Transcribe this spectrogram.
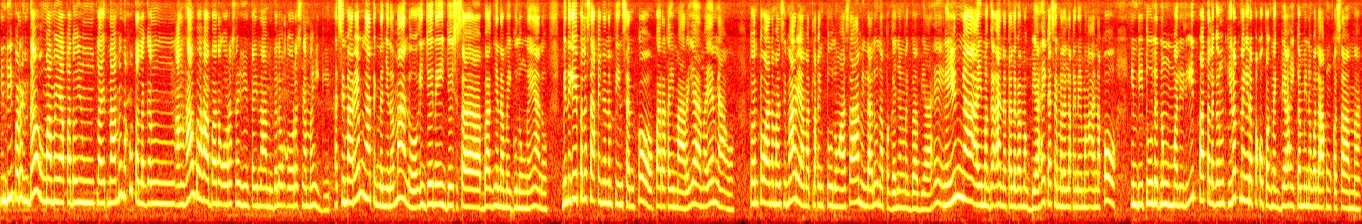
hindi pa rin daw. Mamaya pa daw yung flight namin. Ako talagang ang haba-haba ng oras na hinintay namin. Dalawang oras nga mahigit. At si Mariam nga, tingnan nyo naman. Oh, enjoy na enjoy siya sa bag niya na may gulong na yan. Oh. Binigay pala sa akin yan ng pinsan ko para kay Mariam. Ayan nga. Oh. Tuwan-tuwa naman si Mariam at laking tulong nga sa amin lalo na pag ganyang nagbabiyahe. Ngayon nga ay magaan na talaga magbiyahe kasi malalaki na yung mga anak ko. Hindi tulad ng maliliit pa talagang hirap na hirap ako pag nagbiyahe kami na wala akong kasama.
